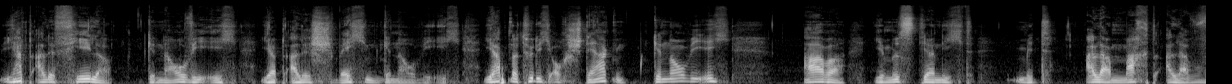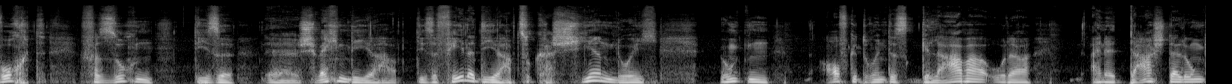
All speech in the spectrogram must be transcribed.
Ihr habt alle Fehler, genau wie ich. Ihr habt alle Schwächen, genau wie ich. Ihr habt natürlich auch Stärken, genau wie ich. Aber ihr müsst ja nicht mit aller Macht, aller Wucht versuchen, diese äh, Schwächen, die ihr habt, diese Fehler, die ihr habt, zu kaschieren durch irgendein aufgedröhntes Gelaber oder eine Darstellung,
